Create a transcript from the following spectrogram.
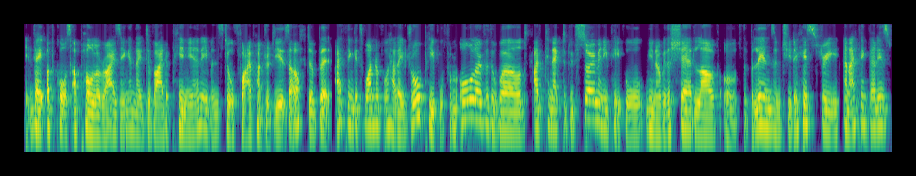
they, of course, are polarizing and they divide opinion, even still 500 years after. But I think it's wonderful how they draw people from all over the world. I've connected with so many people, you know, with a shared love of the Boleyns and Tudor history. And I think that is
